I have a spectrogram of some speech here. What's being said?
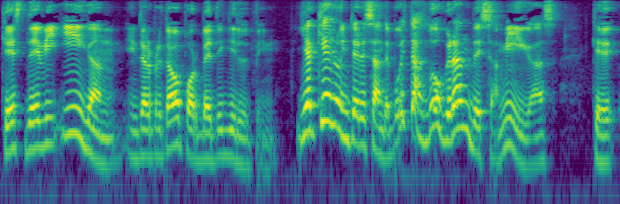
que es Debbie Egan, interpretado por Betty Gilpin. Y aquí es lo interesante, porque estas dos grandes amigas que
